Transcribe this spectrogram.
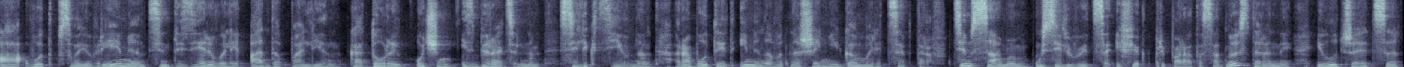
А вот в свое время синтезировали адополен, который очень избирательно, селективно работает именно в отношении гамма-рецепторов. Тем самым усиливается эффект препарата с одной стороны и улучшается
